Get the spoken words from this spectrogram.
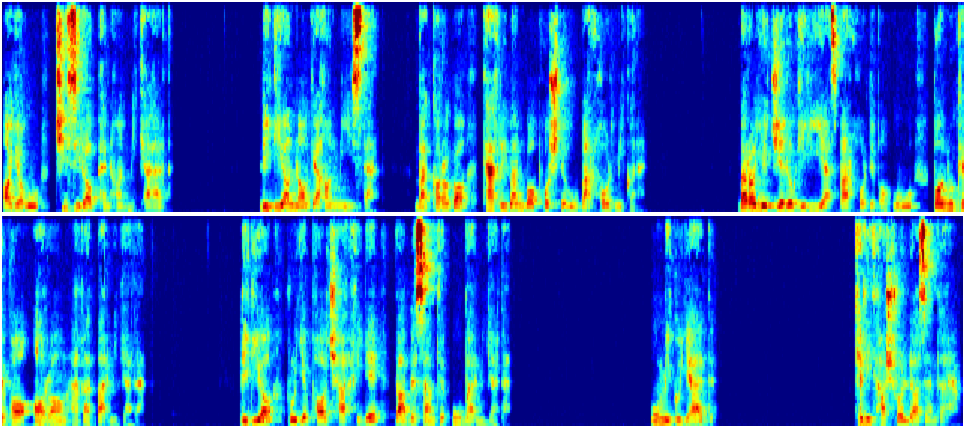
آیا او چیزی را پنهان می کرد؟ لیدیا ناگهان می ایستد و کاراگاه تقریبا با پشت او برخورد می کند. برای جلوگیری از برخورد با او با نوک پا آرام عقب برمیگردد. لیدیا روی پا چرخیده و به سمت او برمیگردد. او می‌گوید کلیدهاش رو لازم دارم.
